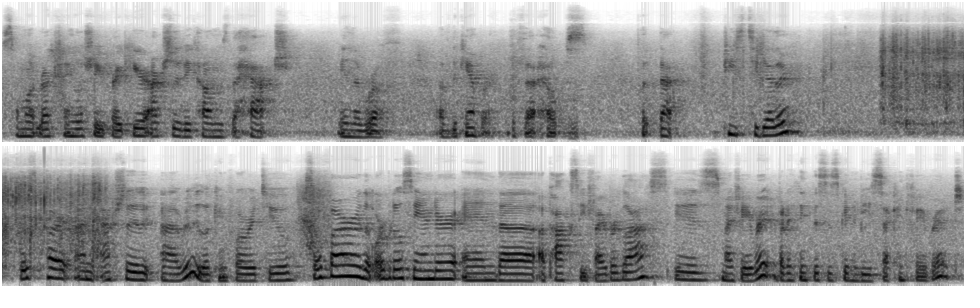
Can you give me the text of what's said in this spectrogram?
somewhat rectangle shape right here, actually becomes the hatch in the roof of the camper, if that helps put that piece together. This part I'm actually uh, really looking forward to. So far, the orbital sander and the epoxy fiberglass is my favorite, but I think this is going to be second favorite,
